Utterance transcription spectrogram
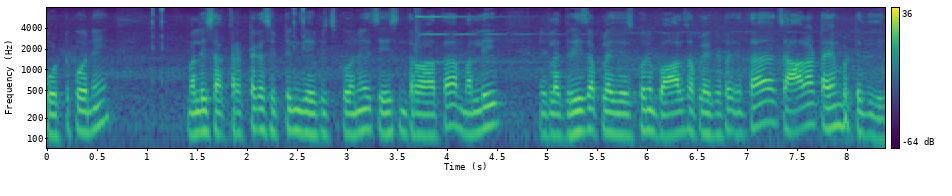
కొట్టుకొని మళ్ళీ కరెక్ట్గా సిట్టింగ్ చేయించుకొని చేసిన తర్వాత మళ్ళీ ఇట్లా గ్రీజ్ అప్లై చేసుకొని బాల్స్ అప్లై చేయడం ఇంత చాలా టైం పట్టింది ఇది.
